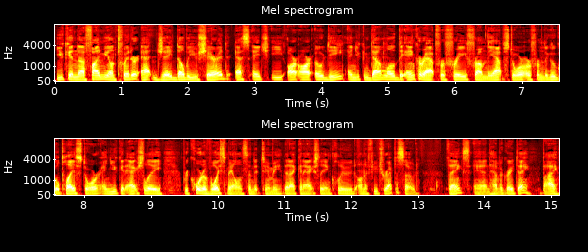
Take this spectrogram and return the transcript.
you can uh, find me on Twitter at JWSherrod, S H E R R O D, and you can download the Anchor app for free from the App Store or from the Google Play Store. And you can actually record a voicemail and send it to me that I can actually include on a future episode. Thanks and have a great day. Bye.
